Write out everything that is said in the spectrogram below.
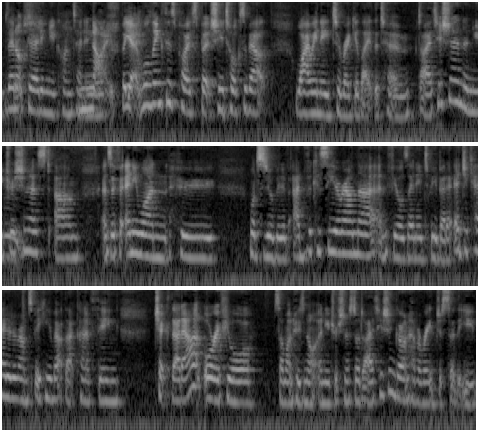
it They're not creating new content anymore. No. But yeah, we'll link this post. But she talks about why we need to regulate the term dietitian and nutritionist. Um, and so for anyone who wants to do a bit of advocacy around that and feels they need to be better educated around speaking about that kind of thing, check that out. Or if you're someone who's not a nutritionist or dietitian, go and have a read just so that you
